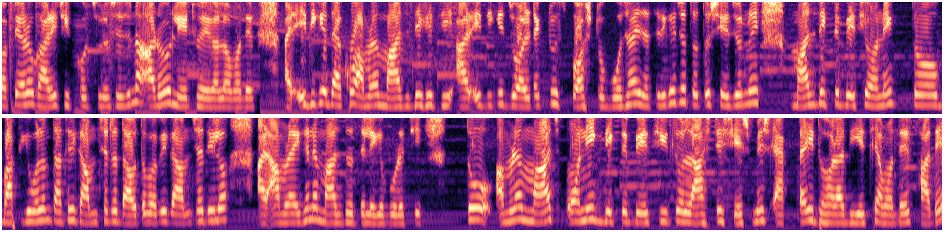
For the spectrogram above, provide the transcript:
বাপি আরও গাড়ি ঠিক করছিল। সেই জন্য আরও লেট হয়ে গেল আমাদের। আর এদিকে দেখো, আমরা মাছ দেখেছি। আর এদিকে জলটা একটু স্পষ্ট, বোঝাই যাচ্ছে, দেখেছ তো? তো সেই জন্যই মাছ দেখতে পেয়েছি অনেক। তো বাপিকে বললাম, তাড়াতাড়ি গামছাটা দাও। তো বাপি গামছা দিল। আর আমরা এখানে মাছ ধরতে লেগে পড়েছি। তো আমরা মাছ অনেক দেখতে পেয়েছি। তো লাস্টে শেষমেশ একটাই ধরা দিয়েছে আমাদের ফাঁদে।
